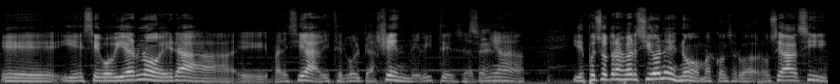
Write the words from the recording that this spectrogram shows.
eh, y ese gobierno era, eh, parecía, viste, el golpe Allende, viste, o sea, Sí. tenía... Y después otras versiones, no, más conservador. O sea, sí,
